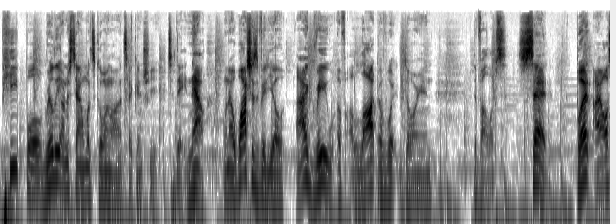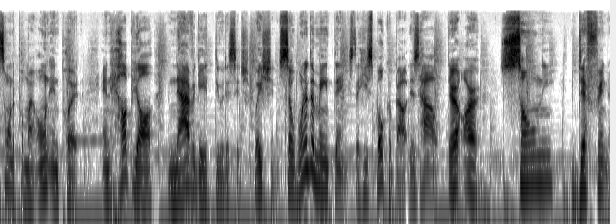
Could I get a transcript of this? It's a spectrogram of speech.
people really understand what's going on in tech industry today. Now, when I watch this video, I agree with a lot of what Dorian develops said, but I also want to put my own input and help y'all navigate through the situation. So, one of the main things that he spoke about is how there are so many different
